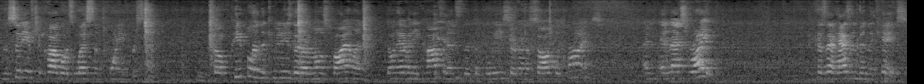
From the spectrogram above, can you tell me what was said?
In the city of Chicago, it's less than 20 percent. So people in the communities that are most violent don't have any confidence that the police are going to solve the crimes. And, and that's right, because that hasn't been the case.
